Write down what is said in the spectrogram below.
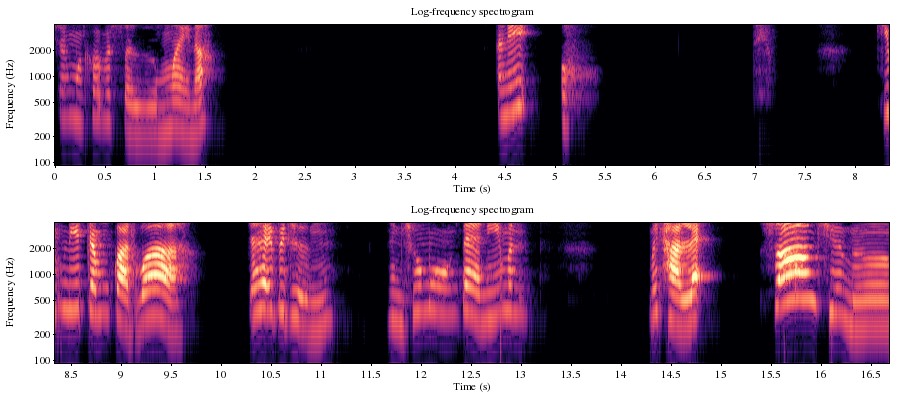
ช่างมันค่อยมาเสริมใหม่นะ อันนี้โอ้คลิปนี้จำกัดว่า จะให้ไปถึงหนึ่งชั่วโมง แต่นี้มันไม่ทันและสองชั่วโมง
